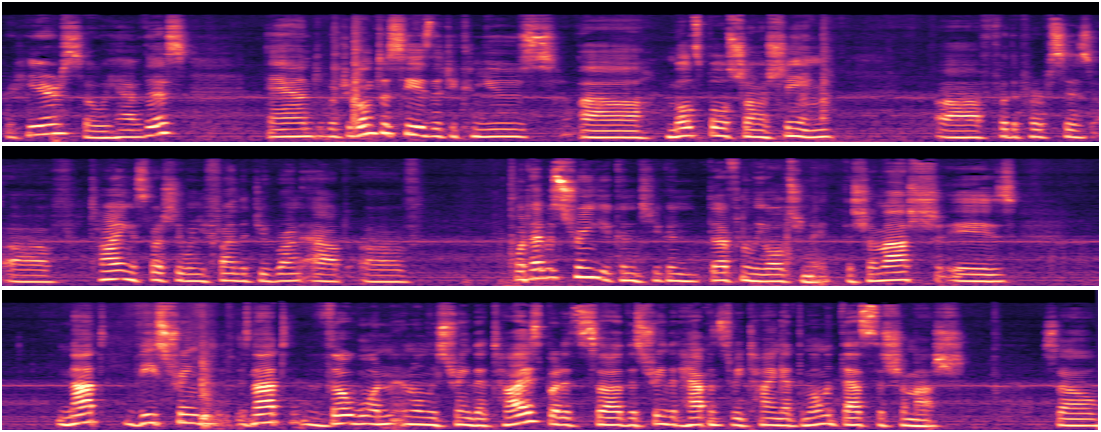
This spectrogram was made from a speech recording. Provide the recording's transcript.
for here. So we have this. And what you're going to see is that you can use uh, multiple shamashim uh, for the purposes of tying, especially when you find that you run out of what type of string, you can you can definitely alternate. The shamash is not the string is not the one and only string that ties, but it's uh, the string that happens to be tying at the moment. That's the shamash. So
